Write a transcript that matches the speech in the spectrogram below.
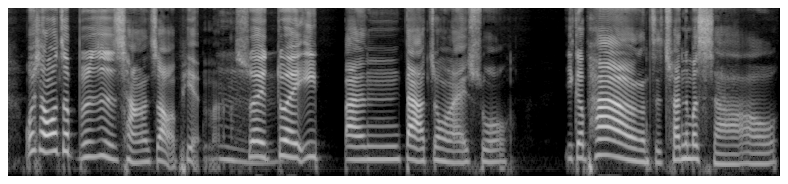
我想说，这不是日常的照片嘛？嗯所以对一般大众来说，一个胖子穿那么少，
